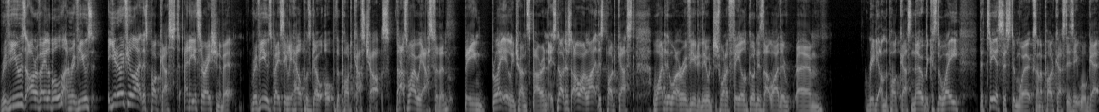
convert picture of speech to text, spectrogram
Reviews are available, and reviews, you know, if you like this podcast, any iteration of it, reviews basically help us go up the podcast charts. That's why we ask for them. Being blatantly transparent. It's not just, oh, I like this podcast. Why do they want a review? Do they just want to feel good? Is that why they um, read it on the podcast? No, because the way the tier system works on a podcast is it will get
